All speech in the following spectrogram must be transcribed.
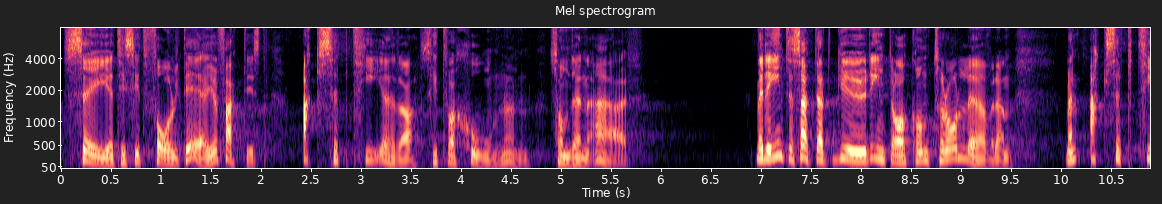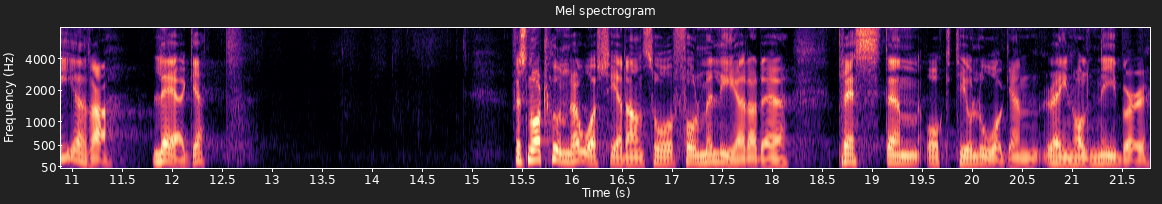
säger till sitt folk, det är ju faktiskt acceptera situationen som den är. Men det är inte sagt att Gud inte har kontroll över den, men acceptera läget. För snart hundra år sedan så formulerade prästen och teologen Reinhold Niebuhr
